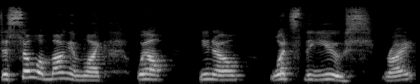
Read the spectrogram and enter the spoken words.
to sow among him like, well, you know, what's the use, right?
